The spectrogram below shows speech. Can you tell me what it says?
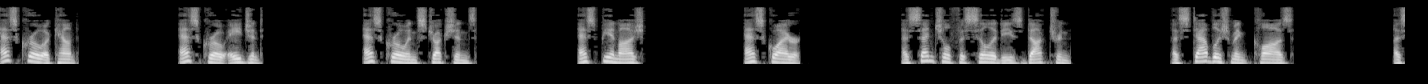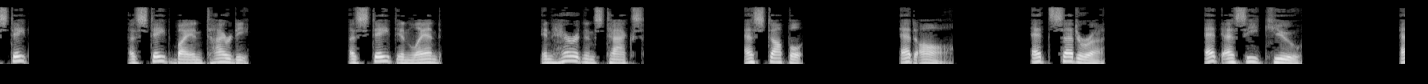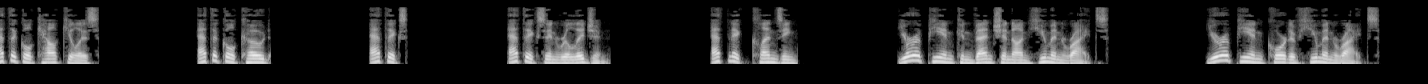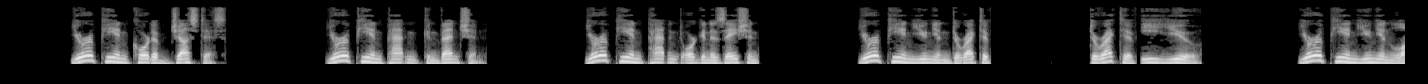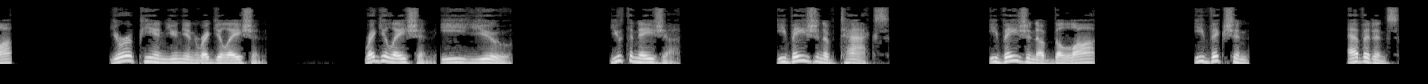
Escrow account. Escrow agent. Escrow instructions. Espionage. Esquire. Essential Facilities Doctrine Establishment Clause Estate Estate by entirety Estate in land Inheritance tax Estoppel Et al. Etc. Et seq. Ethical calculus Ethical code Ethics Ethics in religion Ethnic cleansing European Convention on Human Rights European Court of Human Rights European Court of Justice European Patent Convention European Patent Organization European Union Directive Directive EU European Union Law European Union Regulation Regulation EU Euthanasia Evasion of tax Evasion of the law Eviction Evidence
